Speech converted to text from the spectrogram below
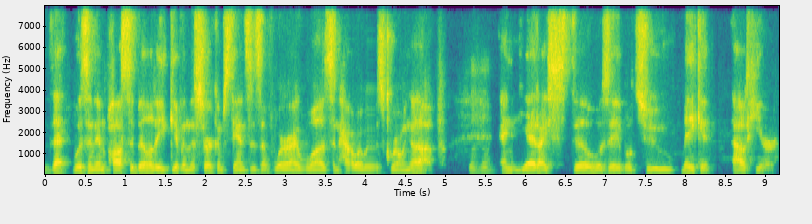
that was an impossibility given the circumstances of where I was and how I was growing up. Mhm, And yet I still was able to make it out here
